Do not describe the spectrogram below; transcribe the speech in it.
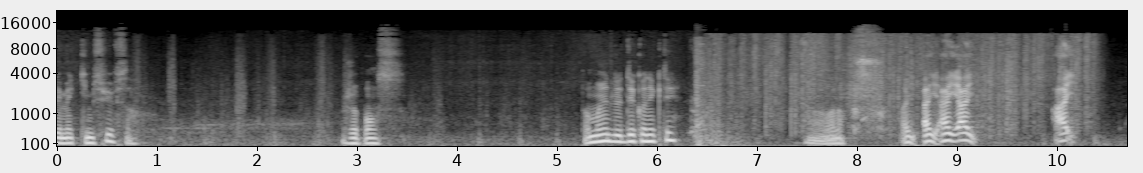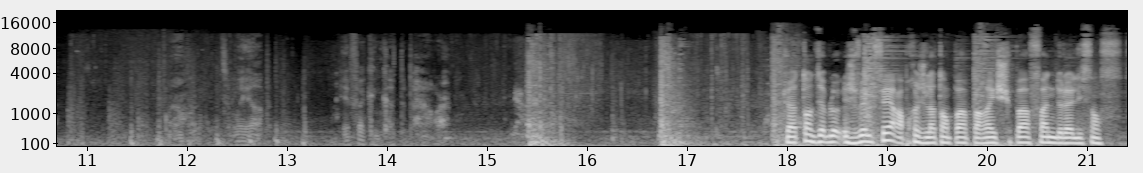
Les mecs qui me suivent, ça. Je pense. Pas moyen de le déconnecter? Ah, voilà. Aïe, aïe, aïe, aïe Aïe. Tu attends Diablo, je vais le faire, après je l'attends pas, pareil je suis pas fan de la licence.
